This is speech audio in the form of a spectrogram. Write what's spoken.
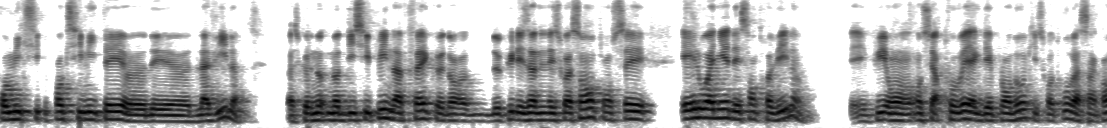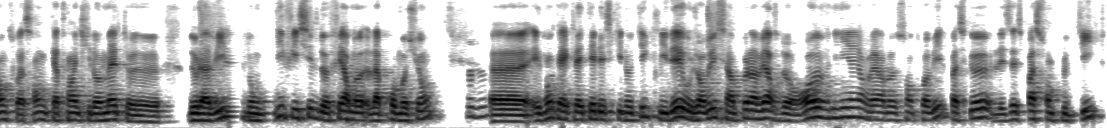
proximité de la ville. Parce que no- notre discipline a fait que depuis les années 60, on s'est éloigné des centres-villes. Et puis, on, on s'est retrouvé avec des plans d'eau qui se retrouvent à 50, 60, 80 km de la ville. Donc, difficile de faire la promotion. Mhm. Euh, et donc, avec les téléskis nautiques, l'idée aujourd'hui, c'est un peu l'inverse de revenir vers le centre-ville parce que les espaces sont plus petits.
